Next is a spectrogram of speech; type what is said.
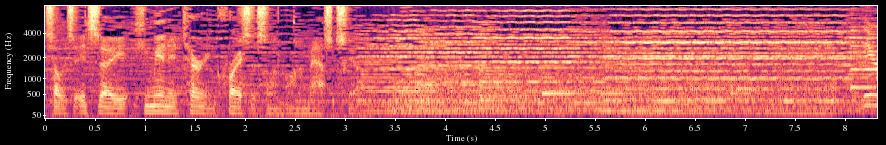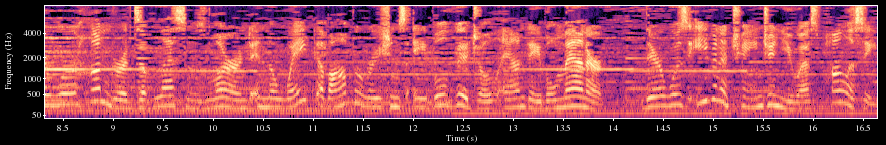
So it's, it's a humanitarian crisis on, on a massive scale. There were hundreds of lessons learned in the wake of Operations Able Vigil and Able Manner. There was even a change in U.S. policy,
